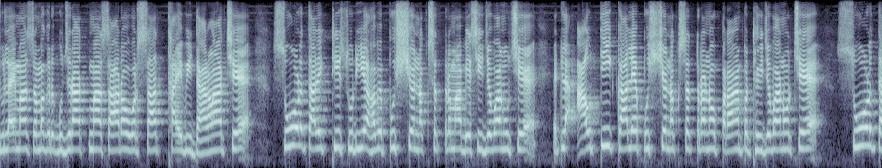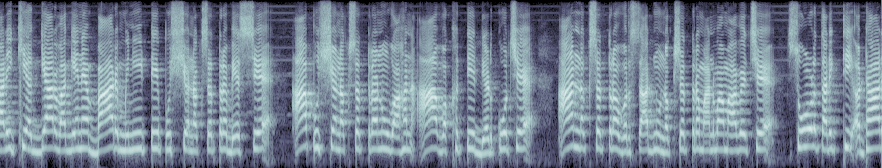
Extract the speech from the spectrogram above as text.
જુલાઈમાં સમગ્ર ગુજરાતમાં સારો વરસાદ થાય એવી ધારણા છે. સોળ તારીખથી સૂર્ય હવે પુષ્ય નક્ષત્રમાં બેસી જવાનું છે. એટલે આવતીકાલે પુષ્ય નક્ષત્રનો પ્રારંભ થઈ જવાનો છે. સોળ તારીખે અગિયાર વાગ્યાને બાર મિનિટે પુષ્ય નક્ષત્ર બેસશે. આ પુષ્ય નક્ષત્રનું વાહન આ વખતે દેડકો છે. આ નક્ષત્ર વરસાદનું નક્ષત્ર માનવામાં આવે છે. સોળ તારીખથી અઢાર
